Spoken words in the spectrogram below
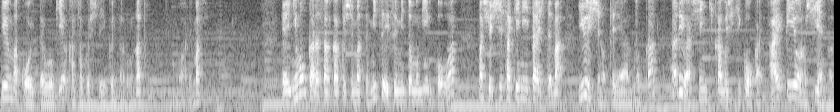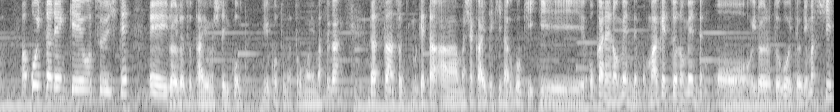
いう、まあ、こういった動きが加速していくんだろうなと思われます。え日本から参画します三井住友銀行は、まあ、出資先に対して、まあ、融資の提案とか、あるいは新規株式公開、IPO の支援など、まあ、こういった連携を通じて、えー、いろいろと対応していこうということだと思いますが、脱炭素に向けたあ、まあ、社会的な動き、お金の面でも、マーケットの面でも、いろいろと動いておりますし、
